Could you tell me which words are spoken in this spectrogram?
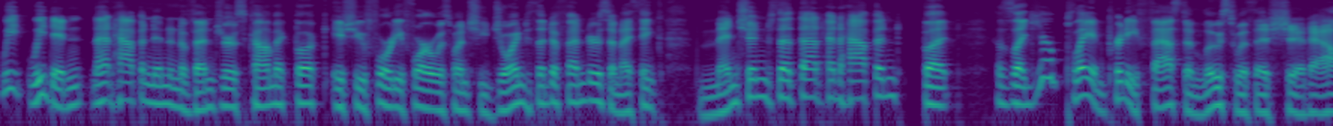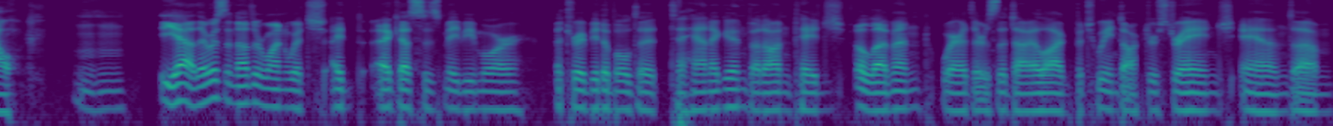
we we didn't. That happened in an Avengers comic book. Issue 44 was when she joined the Defenders and I think mentioned that that had happened, but I was like, you're playing pretty fast and loose with this shit, Al. hmm Yeah, there was another one which I, I guess is maybe more attributable to, to Hannigan, but on page 11, where there's the dialogue between Doctor Strange and um,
